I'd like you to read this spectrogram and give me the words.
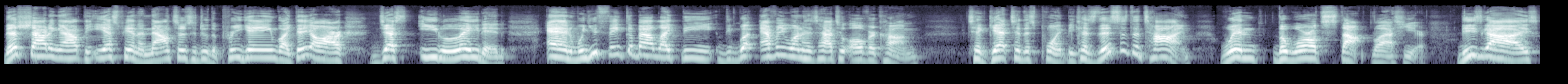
They're shouting out the ESPN announcers who do the pregame. Like they are just elated. And when you think about like the, the what everyone has had to overcome to get to this point, because this is the time when the world stopped last year. These guys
